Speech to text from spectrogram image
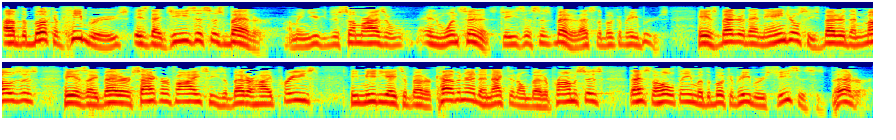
of the book of Hebrews is that Jesus is better. I mean, you can just summarize it in one sentence. Jesus is better. That's the book of Hebrews. He is better than the angels. He's better than Moses. He is a better sacrifice. He's a better high priest. He mediates a better covenant and acted on better promises. That's the whole theme of the book of Hebrews. Jesus is better.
